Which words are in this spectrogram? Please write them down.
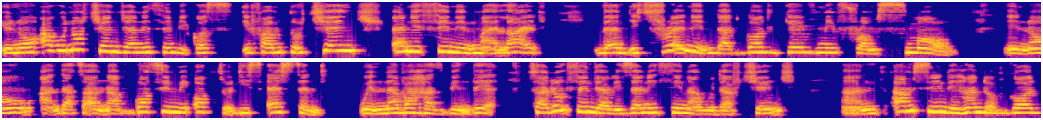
you know, I will not change anything because if I'm to change anything in my life, then the training that God gave me from small, you know, and that and have gotten me up to this extent will never has been there. So I don't think there is anything I would have changed. And I'm seeing the hand of God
